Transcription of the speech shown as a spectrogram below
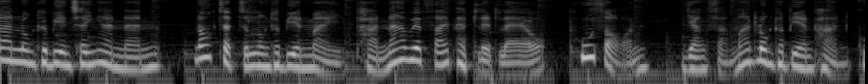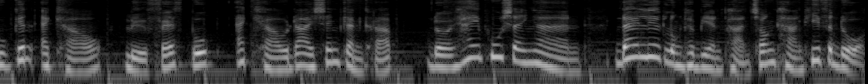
การลงทะเบียนใช้งานนั้น นอกจากจะลงทะเบียนใหม่ผ่านหน้าเว็บไซต์ Padlet แล้ว ผู้สอน ยังสามารถลงทะเบียนผ่าน Google Account หรือ Facebook Account ได้เช่นกันครับ โดยให้ผู้ใช้งานได้เลือกลงทะเบียนผ่านช่องทางที่สะดวก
